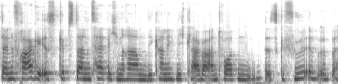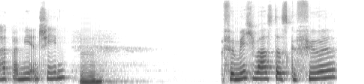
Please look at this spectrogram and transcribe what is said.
deine Frage ist, gibt es da einen zeitlichen Rahmen? Die kann ich nicht klar beantworten. Das Gefühl äh, hat bei mir entschieden. Mhm. Für mich war es das Gefühl,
